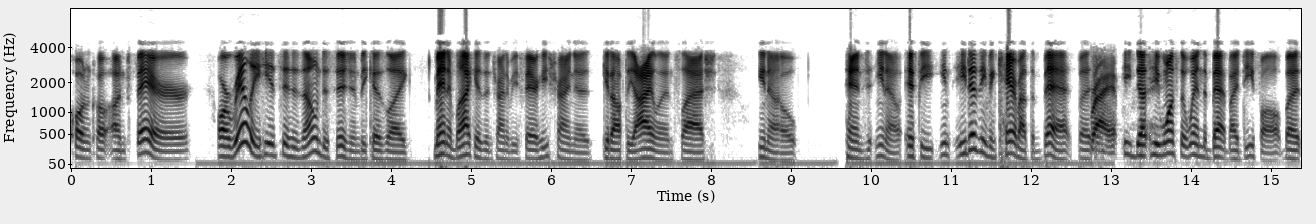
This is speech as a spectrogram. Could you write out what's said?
quote unquote unfair, or really he it's his own decision because like Man in Black isn't trying to be fair. He's trying to get off the island slash, you know, and you know if he he doesn't even care about the bet, but Right. he does he wants to win the bet by default, but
